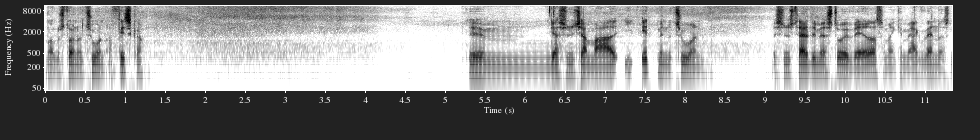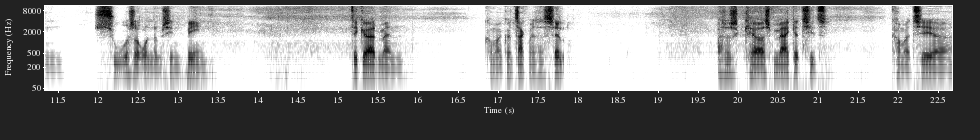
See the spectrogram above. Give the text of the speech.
når du står i naturen og fisker? Øhm, jeg synes, jeg er meget i et med naturen. Jeg synes, det er det med at stå i vader, så man kan mærke vandet sådan suger sig rundt om sine ben. Det gør, at man kommer i kontakt med sig selv. Og så kan jeg også mærke, at jeg tit kommer til at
